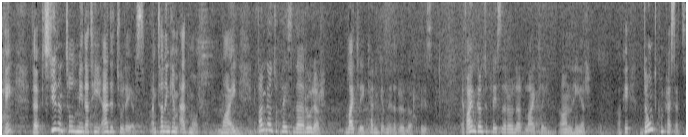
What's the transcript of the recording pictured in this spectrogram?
Okay? The student told me that he added two layers. I'm telling him add more. Why? If I'm going to place the ruler lightly, can you give me the ruler, please? If I'm going to place the ruler lightly on here, okay, don't compress it.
